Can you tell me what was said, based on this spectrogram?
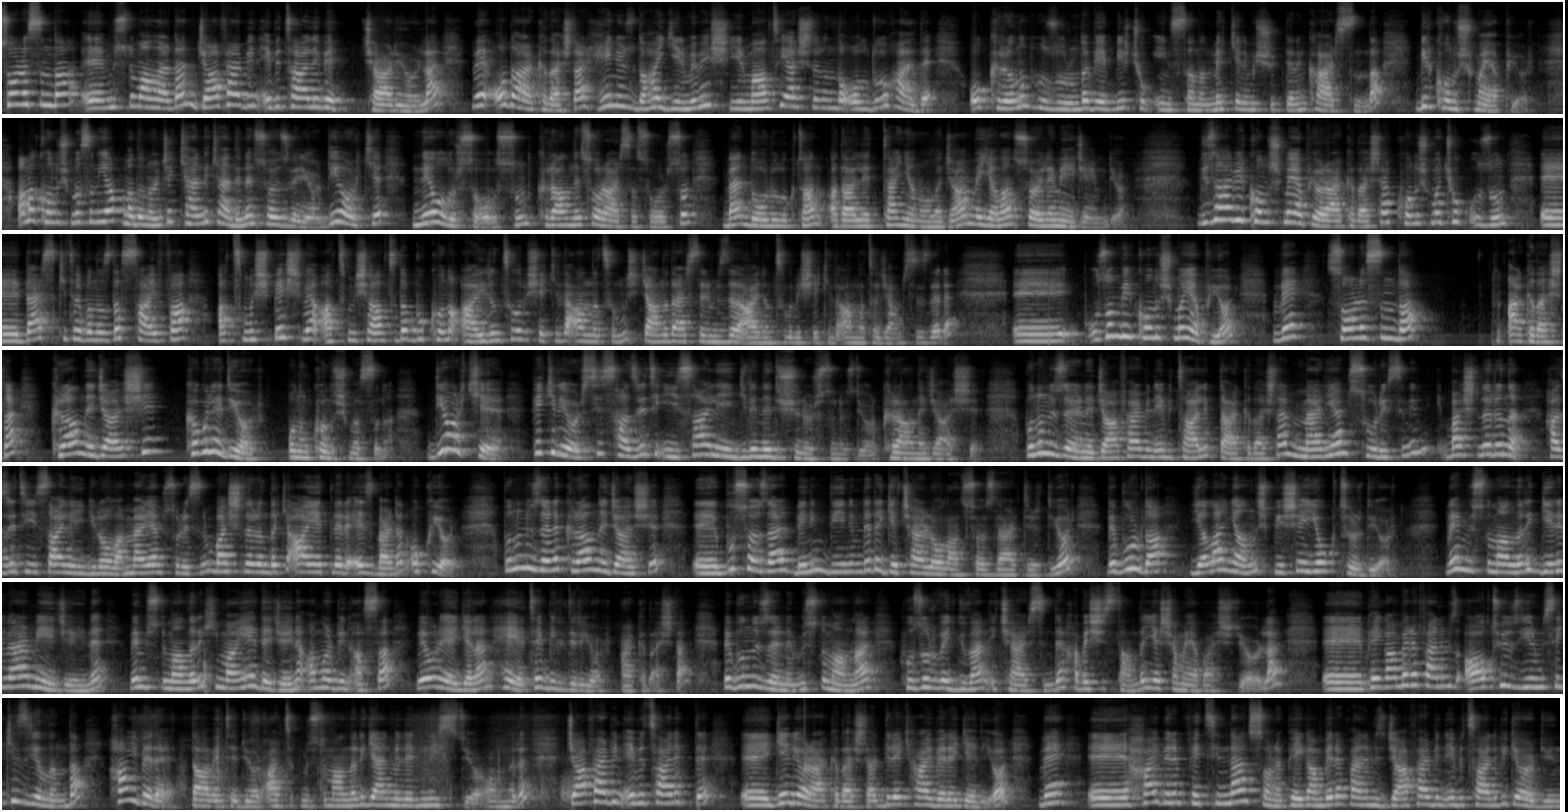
Sonrasında e, Müslümanlardan Cafer bin Ebi Talib'i çağırıyorlar ve o da arkadaşlar henüz daha 25-26 yaşlarında olduğu halde o kralın huzurunda ve birçok insanın Mekkeli müşriklerin karşısında bir konuşma yapıyor. Ama konuşmasını yapmadan önce kendi kendine söz veriyor. Diyor ki ne olursa olsun, kral ne sorarsa sorsun ben doğruluktan, adaletten yana olacağım ve yalan söylemeyeceğim diyor. Güzel bir konuşma yapıyor arkadaşlar. Konuşma çok uzun. Ee, ders kitabınızda sayfa 65 ve 66'da bu konu ayrıntılı bir şekilde anlatılmış. Canlı derslerimizde de ayrıntılı bir şekilde anlatacağım sizlere. Ee, uzun bir konuşma yapıyor ve sonrasında arkadaşlar Kral Necaşi kabul ediyor onun konuşmasını. Diyor ki peki diyor siz Hazreti İsa ile ilgili ne düşünürsünüz diyor Kral Necaşi. Bunun üzerine Cafer bin Ebi Talip de arkadaşlar Meryem suresinin başlarını Hazreti İsa ile ilgili olan Meryem suresinin başlarındaki ayetleri ezberden okuyor. Bunun üzerine Kral Necaşi e, bu sözler benim dinimde de geçerli olan sözlerdir diyor ve burada yalan yanlış bir şey yoktur diyor ve Müslümanları geri vermeyeceğini ve Müslümanları himaye edeceğini Amr bin As'a ve oraya gelen heyete bildiriyor arkadaşlar. Ve bunun üzerine Müslümanlar huzur ve güven içerisinde Habeşistan'da yaşamaya başlıyorlar. Ee, Peygamber Efendimiz 628 yılında Hayber'e davet ediyor artık Müslümanları gelmelerini istiyor onların. Cafer bin Ebi Talip de e, geliyor arkadaşlar direkt Hayber'e geliyor ve e, Hayber'in fethinden sonra Peygamber Efendimiz Cafer bin Ebi Talip'i gördüğünde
